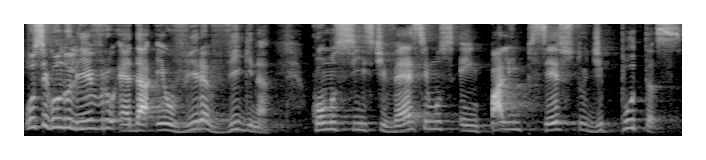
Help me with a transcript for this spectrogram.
O segundo livro é da Elvira Vigna, como se estivéssemos em palimpsesto de putas.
